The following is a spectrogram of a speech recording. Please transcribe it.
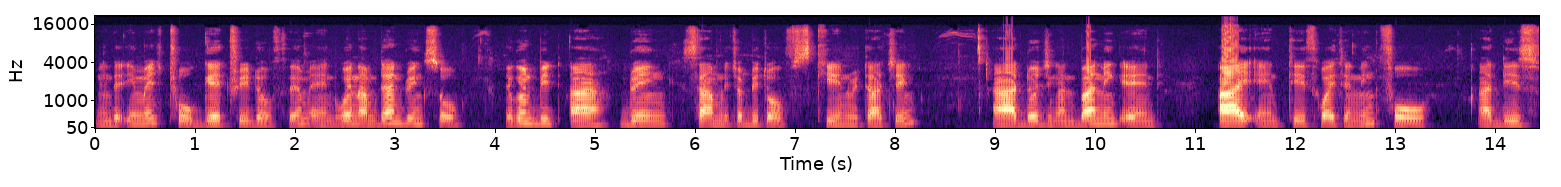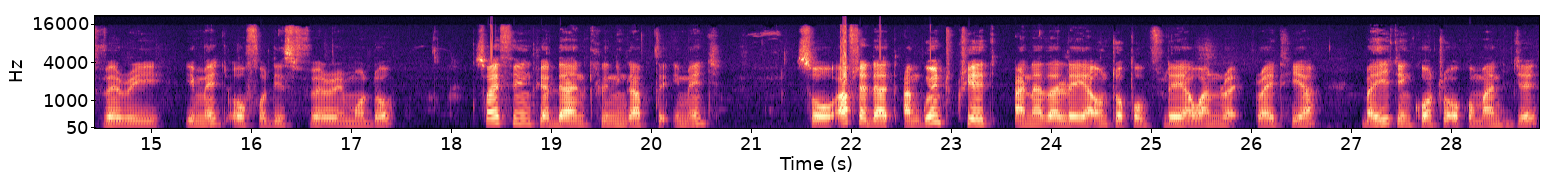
in the image to get rid of them. And when I'm done doing so you're going to be uh, doing some little bit of skin retouching uh, dodging and burning and eye and teeth whitening for uh, this very image or for this very model. So I think we are done cleaning up the image. So after that I'm going to create another layer on top of layer 1 right, right here by hitting Ctrl or Command J.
